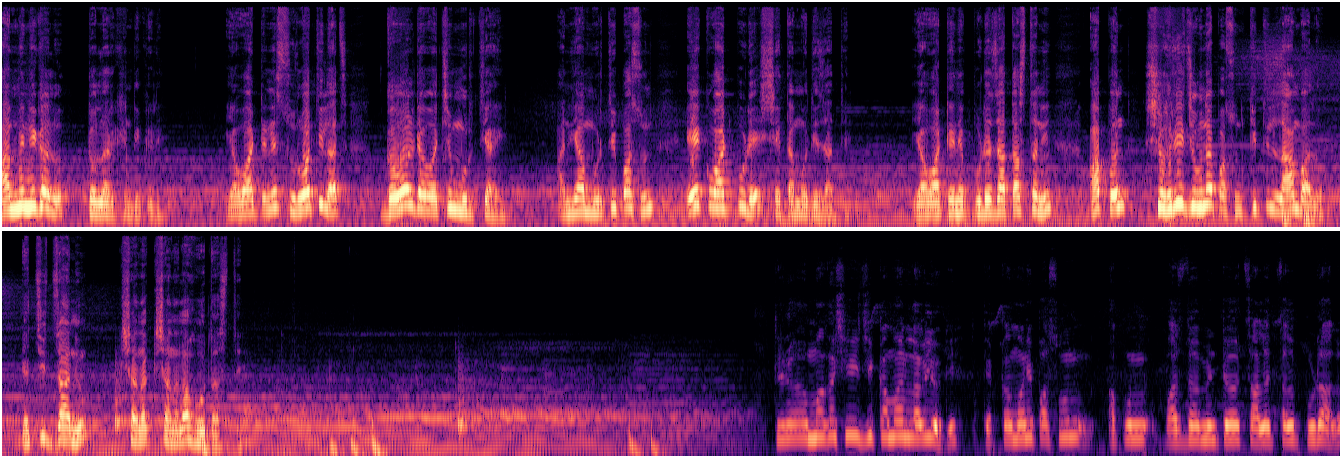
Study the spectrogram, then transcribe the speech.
आम्ही निघालो टोलारखिंडीकडे. या वाटेने सुरुवातीलाच गवळदेवाची मूर्ती आहे आणि या मूर्तीपासून एक वाट पुढे शेतामध्ये जाते. या वाटेने पुढे जात असताना आपण शहरी जीवनापासून किती लांब आलो याची जाणीव क्षणाक्षणाला होत असते. तर मग अशी जी कमान लागली होती त्या कमानीपासून आपण पाच दहा मिनटं चालत चालत पुढं आलो.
